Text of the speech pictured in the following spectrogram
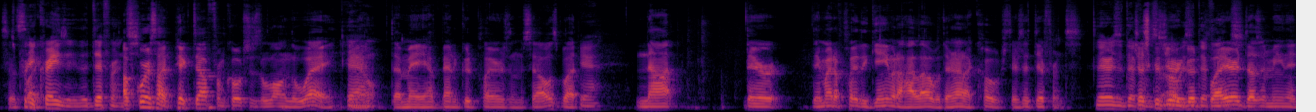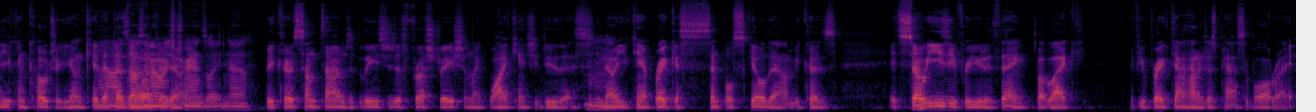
So it's pretty like- crazy the difference. Of course, I picked up from coaches along the way. You Yeah. know, that may have been good players themselves, but Yeah, not. They're they might have played the game at a high level, but they're not a coach. There's a difference. there is a difference. Just because you're a good player doesn't mean that you can coach a young kid that Uh, doesn't, doesn't know what always translate. No. Because sometimes it leads to just frustration. Like, why can't you do this? Mm-hmm. You know, you can't break a simple skill down because it's so easy for you to think, but like if you break down how to just pass the ball right.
